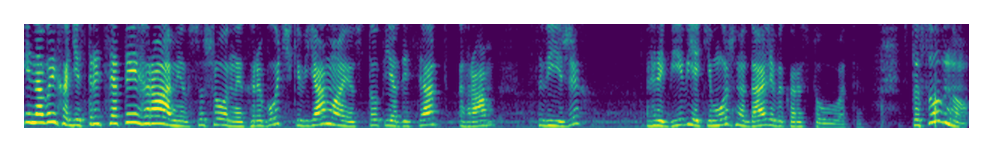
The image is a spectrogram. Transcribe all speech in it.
І на виході з 30 грамів сушених грибочків я маю 150 грам свіжих грибів, які можна далі використовувати. Стосовно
